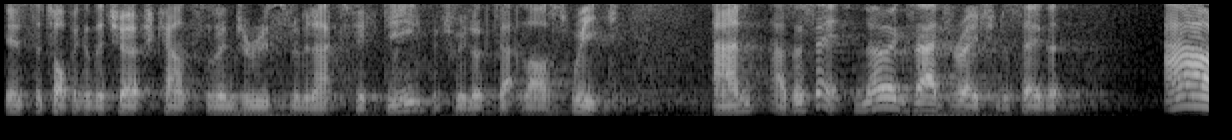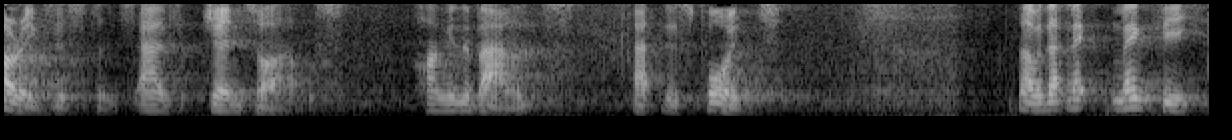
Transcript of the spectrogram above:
is the topic of the church council in Jerusalem in Acts 15, which we looked at last week. And as I say, it's no exaggeration to say that our existence as Gentiles hung in the balance at this point. Now, with that le- lengthy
